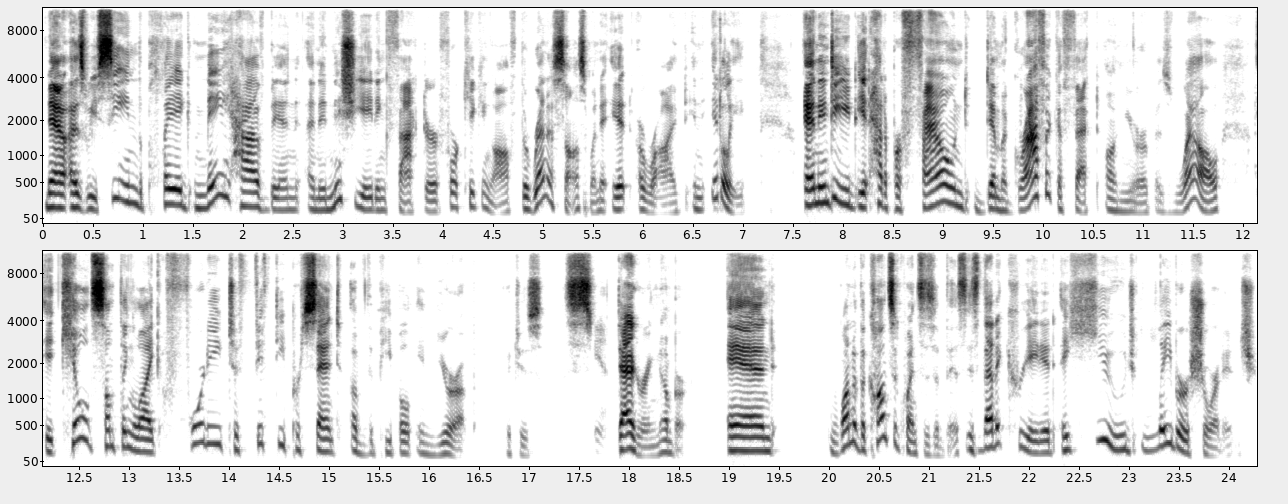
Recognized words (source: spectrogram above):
Now, as we've seen, the plague may have been an initiating factor for kicking off the Renaissance when it arrived in Italy. And indeed, it had a profound demographic effect on Europe as well. It killed something like 40 to 50% of the people in Europe, which is a staggering number. And one of the consequences of this is that it created a huge labor shortage.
